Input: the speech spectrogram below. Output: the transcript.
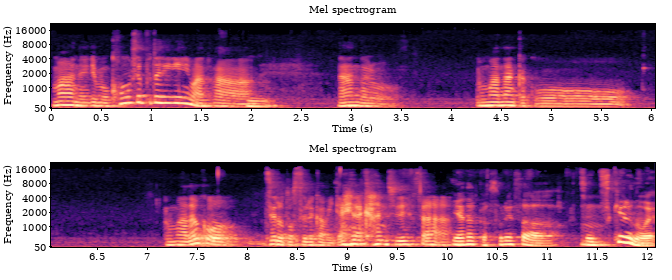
まあねでもコンセプト的にはさ、うん。なんだろう。まあなんかこうまあどこをゼロとするかみたいな感じでさ。いやなんかそれさ普通につけるのは、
